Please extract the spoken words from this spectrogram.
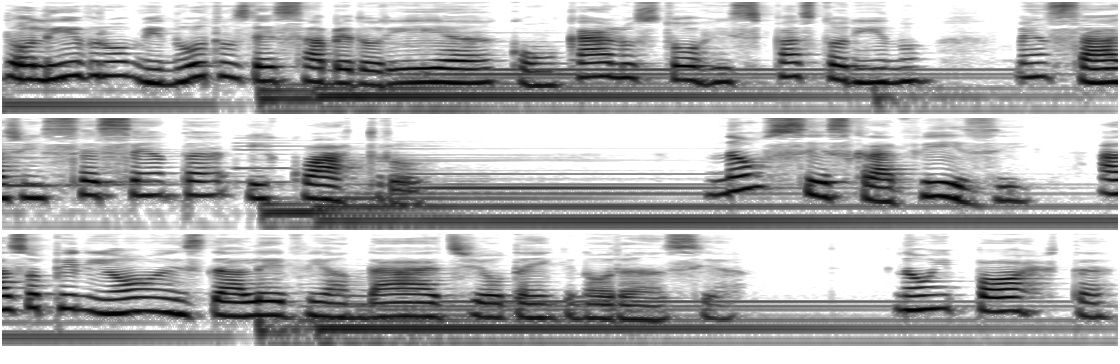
Do livro Minutos de Sabedoria com Carlos Torres Pastorino, mensagem 64. Não se escravize às opiniões da leviandade ou da ignorância. Não importa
